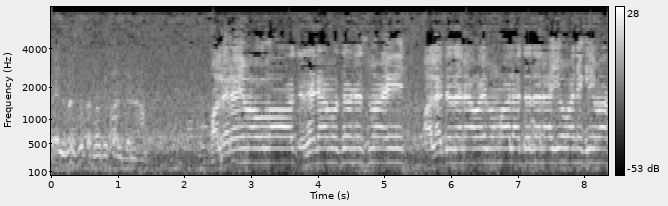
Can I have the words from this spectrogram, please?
فإن لم يستطع فبقلبه. نعم. قال رحمه الله حدثنا موسى بن إسماعيل قال حدثنا وهيب قال حدثنا أيوب عن كريمه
